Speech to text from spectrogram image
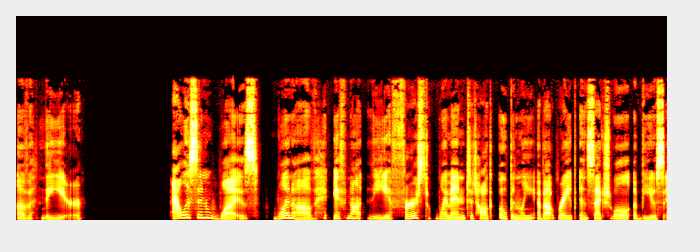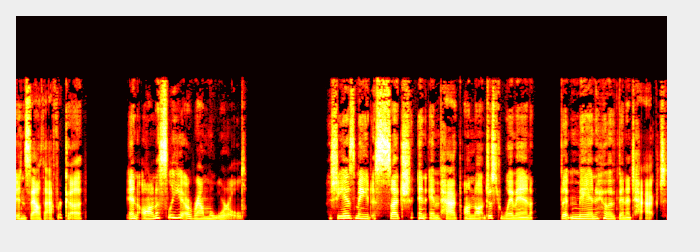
of the Year. Alison was one of, if not the first women to talk openly about rape and sexual abuse in South Africa, and honestly around the world. She has made such an impact on not just women, but men who have been attacked.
